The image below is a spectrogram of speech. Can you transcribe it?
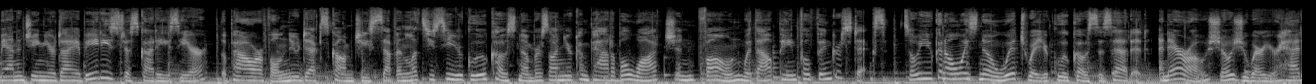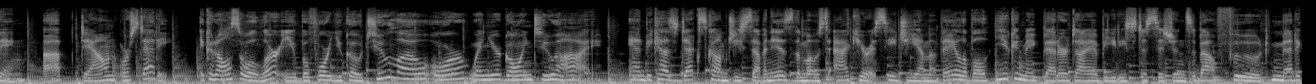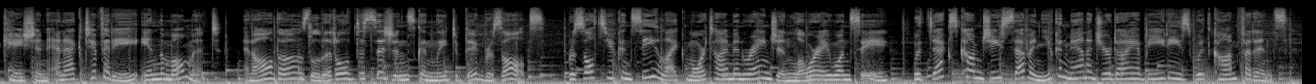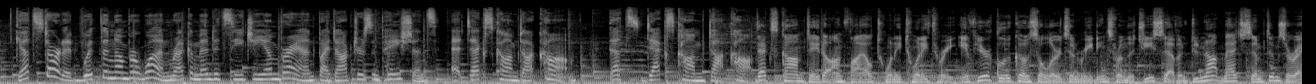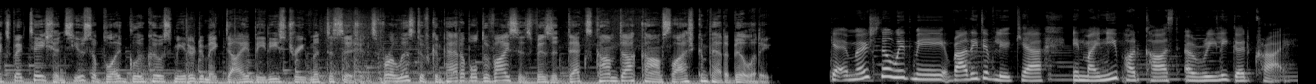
Managing your diabetes just got easier. The powerful new Dexcom G7 lets you see your glucose numbers on your compatible watch and phone without painful finger sticks. So you can always know which way your glucose is headed. An arrow shows you where you're heading up, down, or steady. It can also alert you before you go too low or when you're going too high. And because Dexcom G7 is the most accurate CGM available, you can make better diabetes decisions about food, medication, and activity in the moment. And all those little decisions can lead to big results. Results you can see like more time in range and lower A1C. With Dexcom G7, you can manage your diabetes with confidence. Get started with the number one recommended CGM brand by doctors and patients at Dexcom.com. That's Dexcom.com. Dexcom data on file 2023. If your glucose alerts and readings from the G7 do not match symptoms or expectations, use a blood glucose meter to make diabetes treatment decisions. For a list of compatible devices, visit dexcom.com/compatibility. Get emotional with me, Radhi Devlukia, in my new podcast, A Really Good Cry.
